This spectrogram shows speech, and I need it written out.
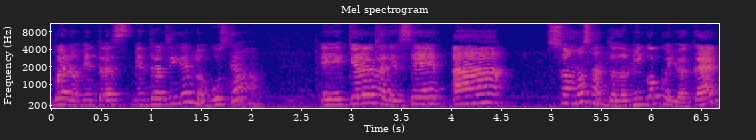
Bueno, mientras, mientras Rigel lo busca, eh, quiero agradecer a Somos Santo Domingo Coyoacán,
